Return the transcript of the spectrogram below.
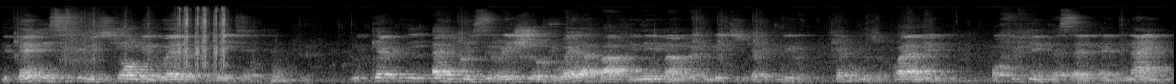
The banking system is strong and well regulated, with capital adequacy ratios well above the minimum regulatory capital, capital requirement of 15% and 9.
